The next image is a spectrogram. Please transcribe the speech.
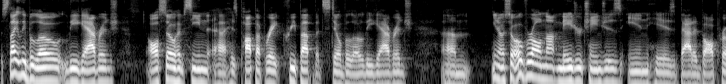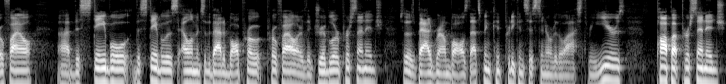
slightly below league average. Also, have seen uh, his pop up rate creep up, but still below league average. Um, you know, so overall, not major changes in his batted ball profile. Uh, the stable, the stablest elements of the batted ball pro- profile are the dribbler percentage. So those bad ground balls, that's been co- pretty consistent over the last three years. Pop up percentage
